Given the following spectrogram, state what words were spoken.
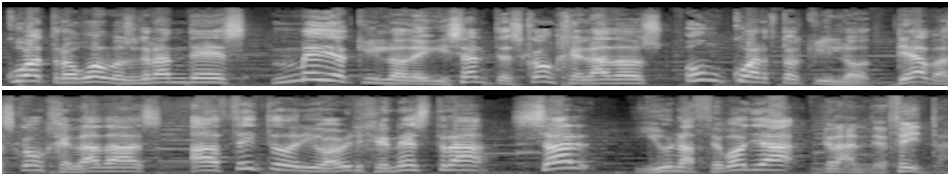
Cuatro huevos grandes, medio kilo de guisantes congelados, un cuarto kilo de habas congeladas, aceite de oliva virgen extra, sal y una cebolla grandecita.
